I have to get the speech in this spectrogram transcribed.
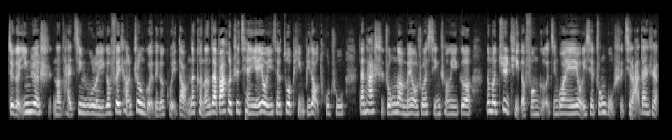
这个音乐史呢，才进入了一个非常正轨的一个轨道。那可能在巴赫之前也有一些作品比较突出，但它始终呢没有说形成一个那么具体的风格。尽管也有一些中古时期啦，但是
